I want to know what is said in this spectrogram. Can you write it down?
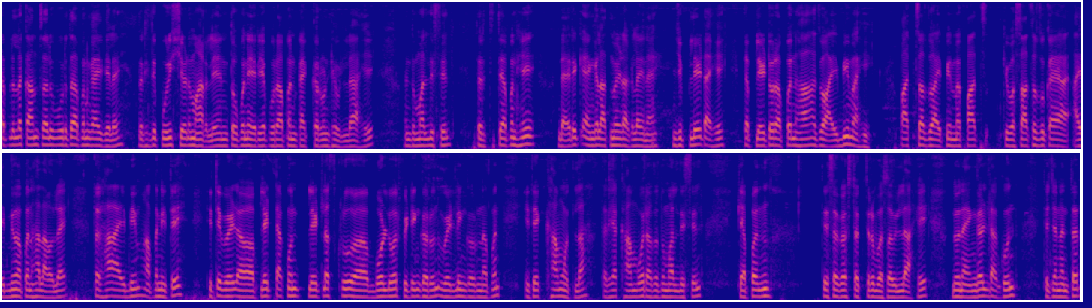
आपल्याला काम चालू पुरतं आपण काय केलं आहे तर इथे पुरी शेड मारले आणि तो पण एरिया पुरा आपण पॅक करून ठेवलेला आहे. आणि तुम्हाला दिसेल तर तिथे आपण हे डायरेक्ट अँगल आतमध्ये टाकला आहे नाही जी प्लेट आहे त्या प्लेटवर आपण हा जो आय बीम आहे पाचचा जो आय बीम आहे पाच किंवा सहाचा जो काय आय बीम आपण हा लावला आहे तर हा आय बीम आपण इथे तिथे वेल्ड प्लेट टाकून प्लेटला स्क्रू बोल्डवर फिटिंग करून वेल्डिंग करून आपण इथे एक खांब ओतला. तर ह्या खांबवर आता तुम्हाला दिसेल की आपण ते सगळं स्ट्रक्चर बसवलेलं आहे. दोन अँगल टाकून त्याच्यानंतर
